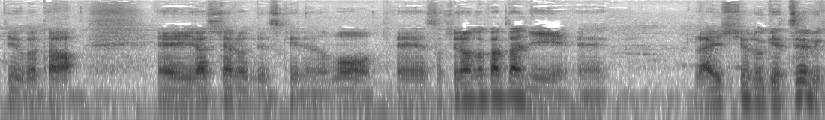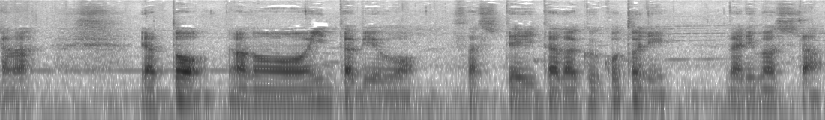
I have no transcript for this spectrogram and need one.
っていう方、えー、いらっしゃるんですけれども、えー、そちらの方に、えー、来週の月曜日かな、やっと、あのインタビューをさせていただくことになりました。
